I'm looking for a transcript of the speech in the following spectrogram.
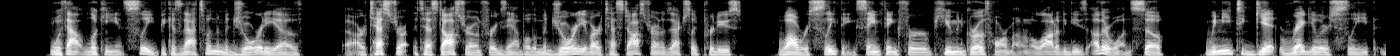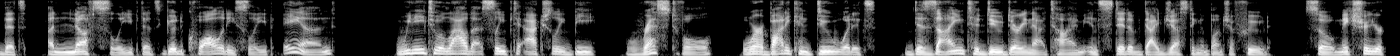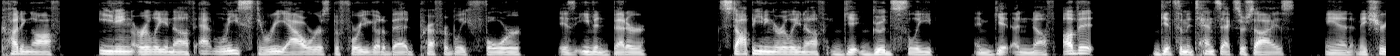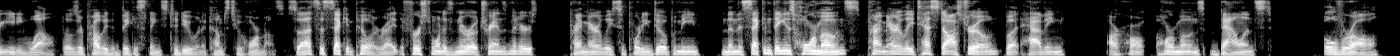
without looking at sleep, because that's when the majority of our testosterone, for example, the majority of our testosterone is actually produced while we're sleeping. Same thing for human growth hormone and a lot of these other ones. So we need to get regular sleep that's enough sleep, that's good quality sleep, and we need to allow that sleep to actually be restful where our body can do what it's designed to do during that time instead of digesting a bunch of food. So make sure you're cutting off eating early enough, at least three hours before you go to bed, preferably four is even better. Stop eating early enough, get good sleep, and get enough of it. Get some intense exercise and make sure you're eating well. Those are probably the biggest things to do when it comes to hormones. So that's the second pillar, right? The first one is neurotransmitters, primarily supporting dopamine. And then the second thing is hormones, primarily testosterone, but having our hormones balanced overall.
